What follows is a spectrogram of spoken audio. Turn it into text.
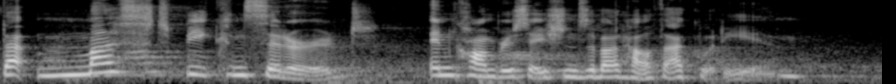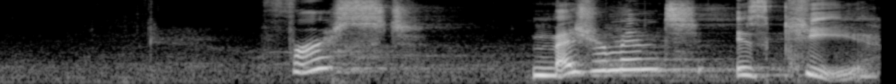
that must be considered in conversations about health equity. First, measurement is key.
